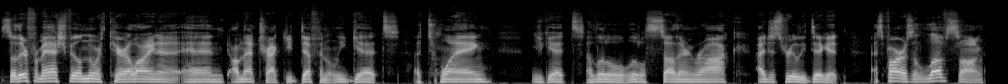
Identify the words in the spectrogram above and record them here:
So they're from Asheville, North Carolina, and on that track you definitely get a twang. You get a little little southern rock. I just really dig it. As far as a love song,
